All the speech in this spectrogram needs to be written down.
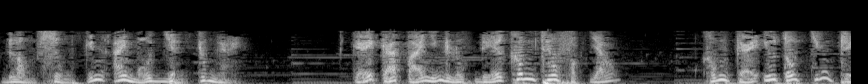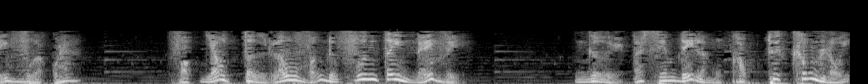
lòng sùng kính ái mộ dành cho Ngài. Kể cả tại những lục địa không theo Phật giáo, không kể yếu tố chính trị vừa qua, Phật giáo từ lâu vẫn được phương Tây nể vị. Người ta xem đấy là một học thuyết không lỗi,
